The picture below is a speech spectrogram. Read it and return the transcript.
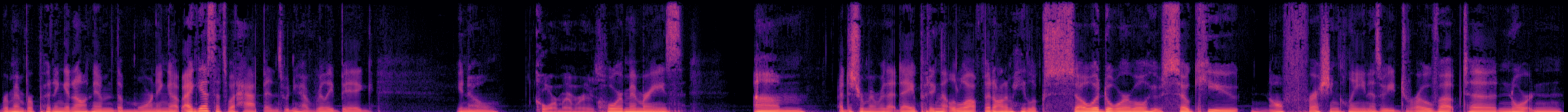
remember putting it on him the morning of. I guess that's what happens when you have really big, you know, Core memories. core memories. Um, I just remember that day putting that little outfit on him. He looked so adorable. He was so cute and all fresh and clean as we drove up to Norton.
